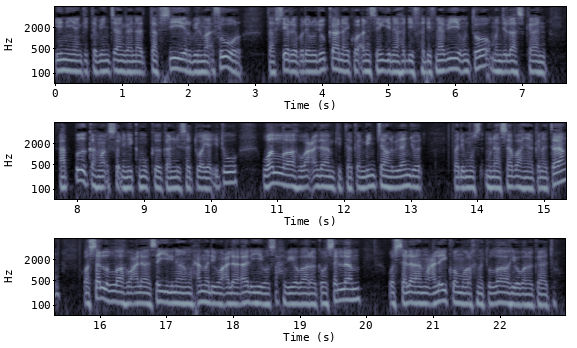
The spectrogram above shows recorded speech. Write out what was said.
Ini yang kita bincangkan tafsir bil ma'thur. Tafsir daripada rujukan Al-Quran sendiri dan hadis-hadis Nabi untuk menjelaskan apakah maksud yang dikemukakan di satu ayat itu? Wallahu a'lam kita akan bincang lebih lanjut pada munasabah yang akan datang. Wa sallallahu ala sayyidina Muhammad wa ala alihi wa sahbihi wa baraka wa sallam. Wassalamu alaikum warahmatullahi wabarakatuh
